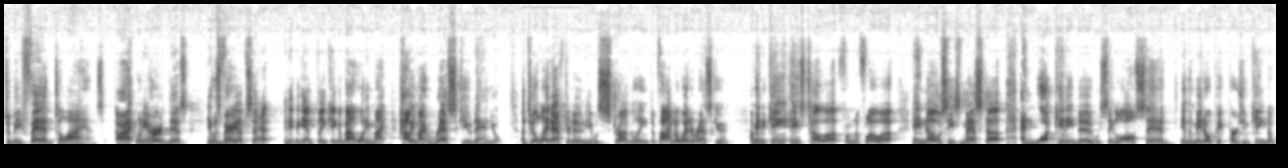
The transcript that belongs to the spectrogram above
to be fed to lions. All right, when he heard this, he was very upset and he began thinking about what he might, how he might rescue Daniel. Until late afternoon, he was struggling to find a way to rescue him. I mean, the king, he's toe up from the flow up. He knows he's messed up. And what can he do? We see law said in the Medo Persian kingdom,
